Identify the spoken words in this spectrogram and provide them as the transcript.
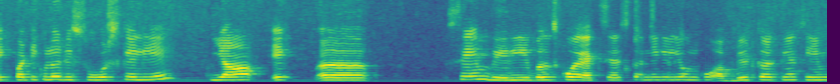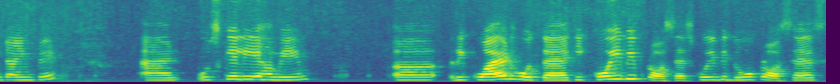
एक पर्टिकुलर रिसोर्स के लिए या एक सेम वेरिएबल्स को एक्सेस करने के लिए उनको अपडेट करते हैं सेम टाइम पे। एंड उसके लिए हमें रिक्वायर्ड uh, होता है कि कोई भी प्रोसेस कोई भी दो प्रोसेस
